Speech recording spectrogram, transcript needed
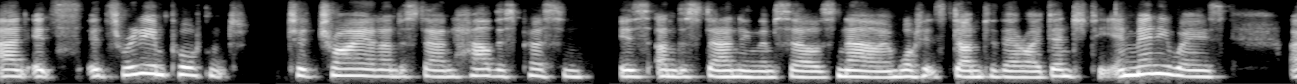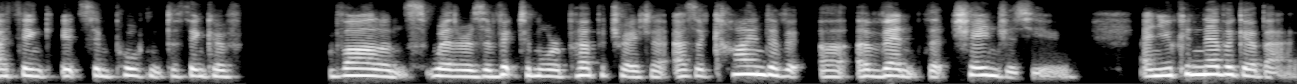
And it's it's really important to try and understand how this person is understanding themselves now and what it's done to their identity. In many ways, I think it's important to think of violence, whether as a victim or a perpetrator, as a kind of uh, event that changes you. And you can never go back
